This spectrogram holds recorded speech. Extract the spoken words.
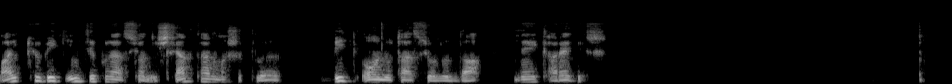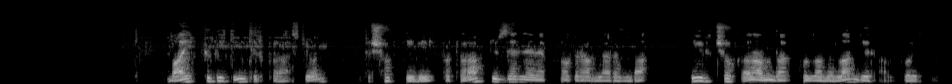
Bicubic interpolasyon işlem karmaşıklığı Big O notasyonunda n karedir. Bicubic interpolasyon, Photoshop gibi fotoğraf düzenleme programlarında birçok alanda kullanılan bir algoritma.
